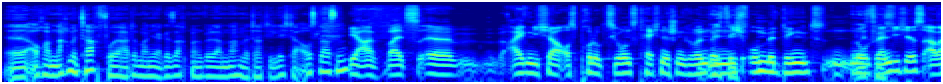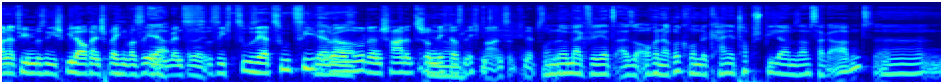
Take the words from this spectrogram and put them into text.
Äh, auch am Nachmittag. Vorher hatte man ja gesagt, man will am Nachmittag die Lichter auslassen. Ja, weil es äh, eigentlich ja aus produktionstechnischen Gründen Richtig. nicht unbedingt notwendig Richtig. ist. Aber natürlich müssen die Spieler auch entsprechend was sehen. Ja, Wenn es sich zu sehr zuzieht genau. oder so, dann schadet es schon genau. nicht, das Licht mal anzuknipsen. Und Nürnberg will jetzt also auch in der Rückrunde keine Topspieler am Samstagabend. Äh,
